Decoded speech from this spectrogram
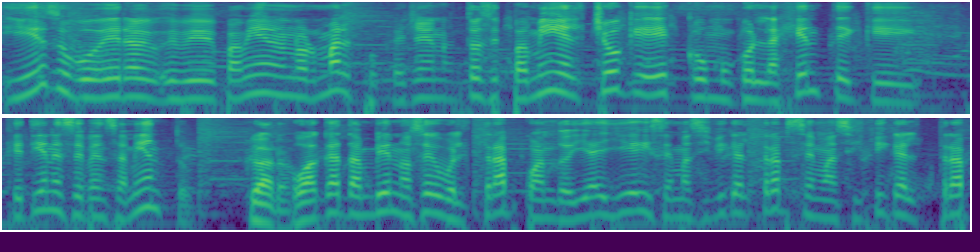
Y eso, pues, era, para mí era normal, pues, ¿cachai? Entonces, para mí el choque es como con la gente que, que tiene ese pensamiento. Claro. O acá también, no sé, o el trap, cuando ya llega y se masifica el trap, se masifica el trap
